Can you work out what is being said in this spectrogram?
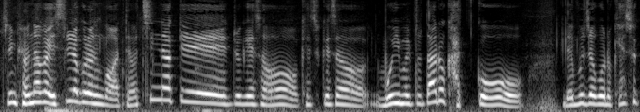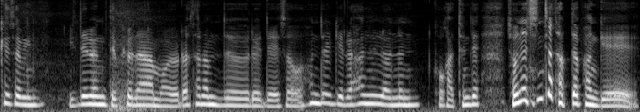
지금 변화가 있으려 고 그러는 것 같아요. 친낙계 쪽에서 계속해서 모임을 또 따로 갖고 내부적으로 계속해서 이재명 대표나 뭐 여러 사람들에 대해서 흔들기를 하려는 것 같은데 저는 진짜 답답한 게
